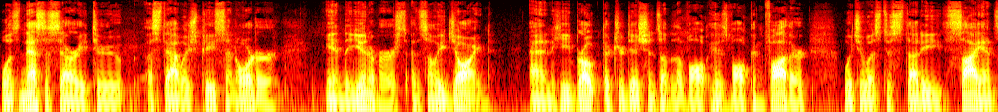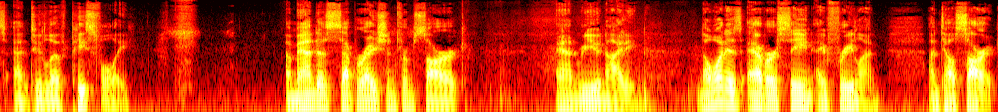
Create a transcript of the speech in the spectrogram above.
was necessary to establish peace and order in the universe, and so he joined. And he broke the traditions of the Vul- his Vulcan father, which was to study science and to live peacefully. Amanda's separation from Sarek and reuniting. No one has ever seen a Freelan until Sarek.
